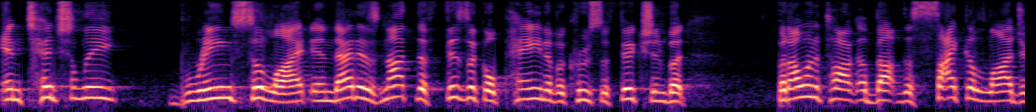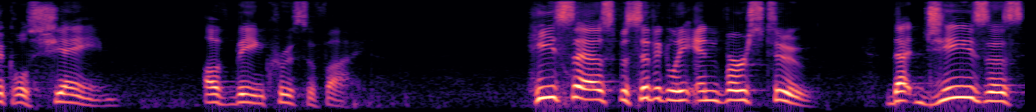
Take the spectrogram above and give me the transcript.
intentionally brings to light, and that is not the physical pain of a crucifixion, but but I want to talk about the psychological shame of being crucified. He says specifically in verse 2 that Jesus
